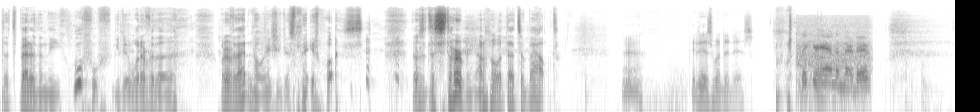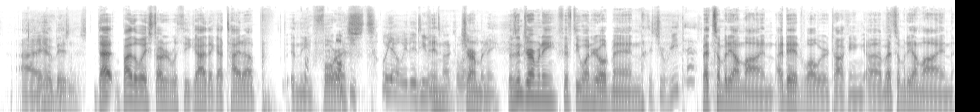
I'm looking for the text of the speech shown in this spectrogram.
that's better than the woof woof. You did whatever the whatever that noise you just made was. that was disturbing. I don't know what that's about. Yeah, it is what it is. Stick your hand in there, Dave. I have business. that. By the way, started with the guy that got tied up in the forest Oh yeah, we didn't even talk in about Germany. It was in Germany. Fifty-one-year-old man Did you read that? met somebody online. I did while we were talking. Uh, met somebody online.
